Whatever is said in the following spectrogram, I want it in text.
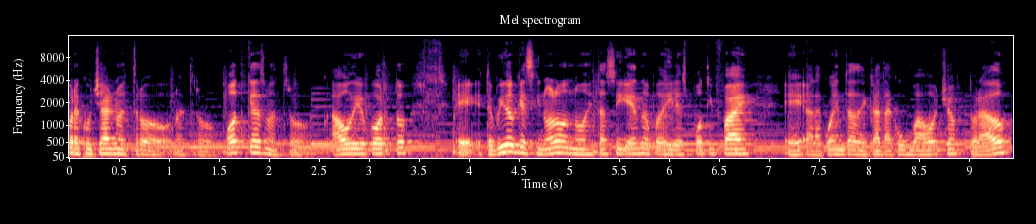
por escuchar nuestro, nuestro podcast, nuestro audio corto. Eh, te pido que si no nos estás siguiendo, puedes ir a Spotify, eh, a la cuenta de Catacumba 8 Dorado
